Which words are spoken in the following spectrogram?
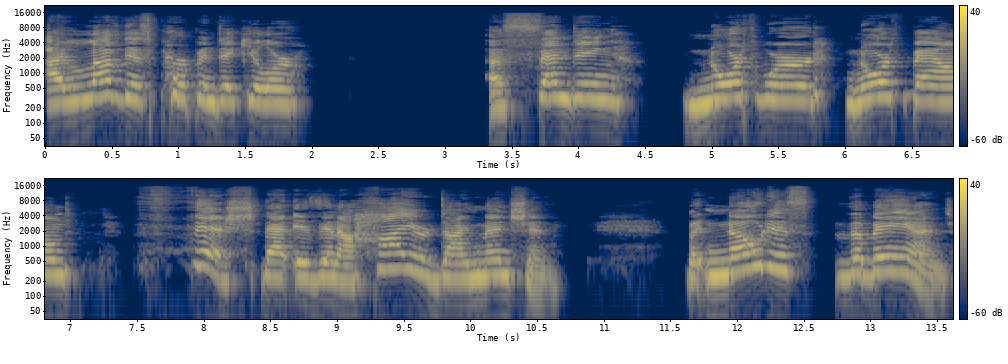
I love this perpendicular ascending northward, northbound fish that is in a higher dimension. But notice the band.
